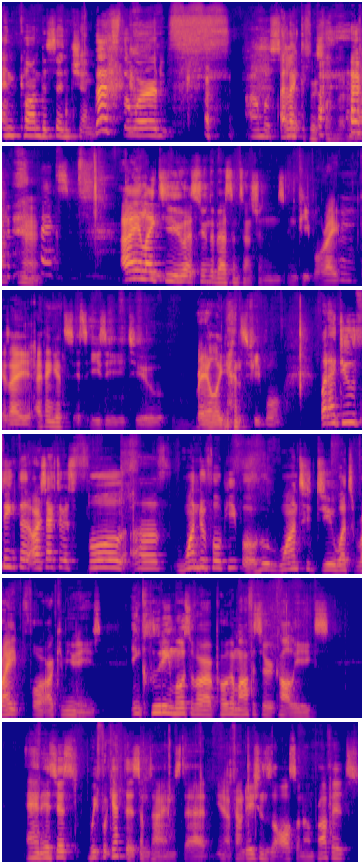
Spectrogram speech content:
and condescension? That's the word. I almost. I like it. the first one better. Yeah. Thanks. I like to assume the best intentions in people, right? Mm. Because I, I think it's it's easy to rail against people. But I do think that our sector is full of wonderful people who want to do what's right for our communities, including most of our program officer colleagues. And it's just we forget this sometimes that you know foundations are also nonprofits,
